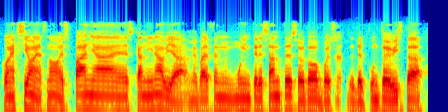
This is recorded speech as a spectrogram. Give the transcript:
conexiones, ¿no? España, Escandinavia, me parecen muy interesantes, sobre todo pues desde el punto de vista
